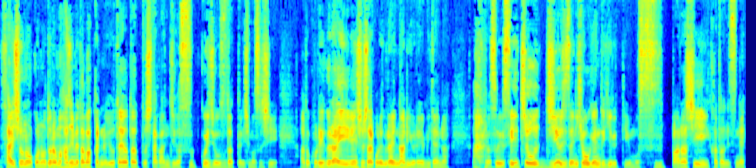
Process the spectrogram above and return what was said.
最初のこのドラム始めたばっかりのヨタヨタとした感じがすっごい上手だったりしますし、あとこれぐらい練習したらこれぐらいになるよね、みたいな、あのそういう成長を自由自在に表現できるっていうもう素晴らしい方ですね。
